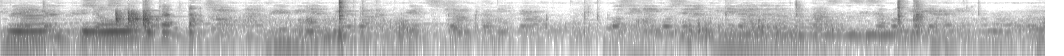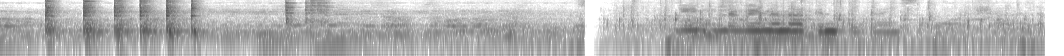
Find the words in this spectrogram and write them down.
na yung gata. Then, ilagay na natin ito guys. Ito siya. Ilagay na. Ayan,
